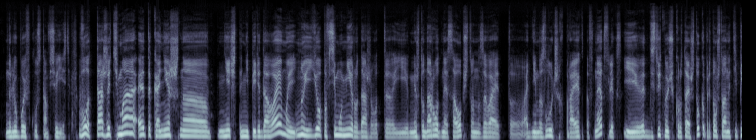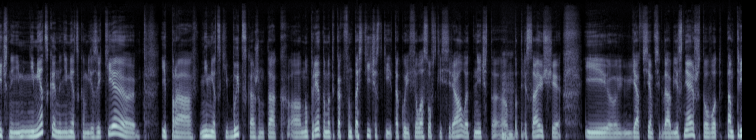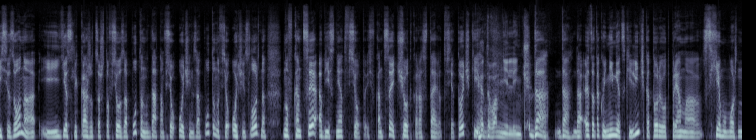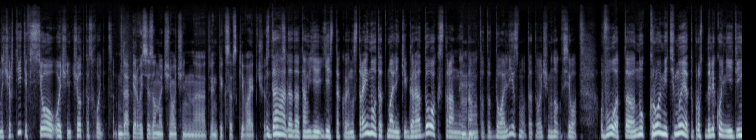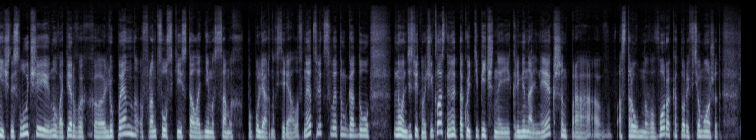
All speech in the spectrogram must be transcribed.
на любой вкус там все есть. Вот, та же тьма, это, конечно, нечто непередаваемое. Ну, ее по всему миру даже вот э, и международное сообщество называет э, одним из лучших проектов Netflix. И это действительно очень крутая штука, при том, что она типичная немецкая, на немецком языке, и про немецкий быт, скажем так, но при этом это как фантастический такой философский сериал, это нечто mm-hmm. потрясающее. И э, я всем всегда объясняю, что вот там три сезона сезона, и если кажется, что все запутано, да, там все очень запутано, все очень сложно, но в конце объяснят все, то есть в конце четко расставят все точки. Это вам не линч. Да, да, да, да, это такой немецкий линч, который вот прямо схему можно начертить, и все очень четко сходится. Да, первый сезон очень-очень э, твинпиксовский вайп чувствуется. Да, да, да, там есть такое настроение, ну, вот этот маленький городок странный, угу. там вот этот дуализм, вот это очень много всего. Вот, э, ну, кроме тьмы, это просто далеко не единичный случай, случай, ну, во-первых, э, Люпен французский стал одним из самых популярных сериалов Netflix в этом году. Ну, он действительно очень классный, но это такой типичный криминальный экшен про остроумного вора, который все может.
